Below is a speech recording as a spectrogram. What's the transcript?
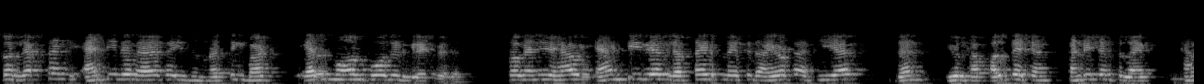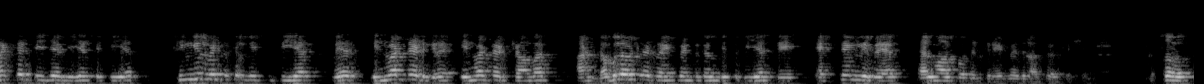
So left and anterior aorta is nothing but L posed great vessel. So when you have anterior left side placed aorta here, then you will have pulsation conditions like corrected TGA VSDPS, single ventricle with where inverted inverted chamber and double outlet right ventricle with VSD extremely rare L posed great vessel association. So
